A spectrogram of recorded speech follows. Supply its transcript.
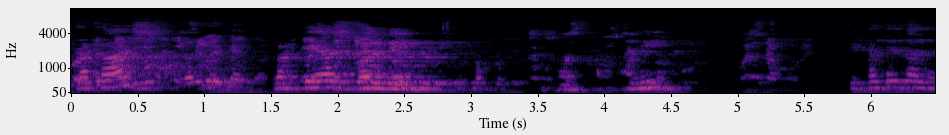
प्रकाश प्रत्याश बर्डे आणि एखादे झालं.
